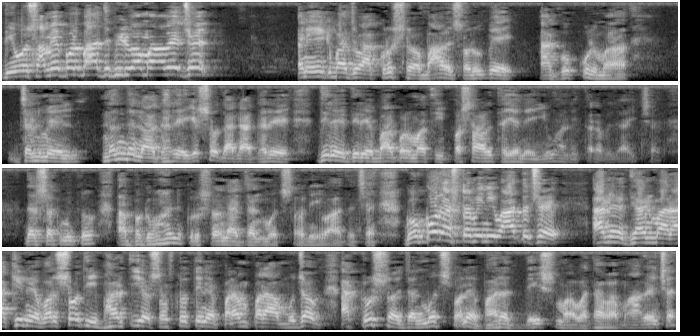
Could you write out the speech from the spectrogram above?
દેવો સામે પણ બાદ ભીડવામાં આવે છે. અને એક બાજુ આ કૃષ્ણ બાળ સ્વરૂપે આ ગોકુળમાં જન્મેલ નંદના ઘરે, યશોદાના ઘરે ધીરે ધીરે બાળપણમાંથી પસાર થઈ અને યુવાની તરફ જાય છે. દર્શક મિત્રો, આ ભગવાન કૃષ્ણના જન્મોત્સવની વાત છે. ગોકુળ અષ્ટમીની વાત છે. આને ધ્યાનમાં રાખીને વર્ષોથી ભારતીય સંસ્કૃતિને પરંપરા મુજબ આ કૃષ્ણ જન્મોત્સવને ભારત દેશમાં વધાવવામાં આવે છે.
